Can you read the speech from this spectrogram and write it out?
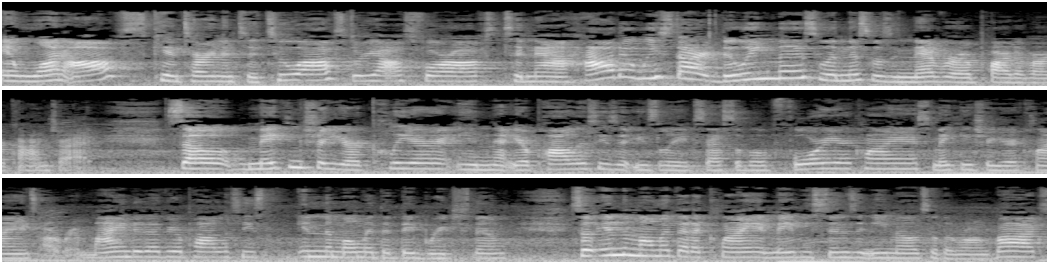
And one offs can turn into two offs, three offs, four offs to now. How did we start doing this when this was never a part of our contract? So, making sure you're clear and that your policies are easily accessible for your clients, making sure your clients are reminded of your policies in the moment that they breach them. So, in the moment that a client maybe sends an email to the wrong box,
